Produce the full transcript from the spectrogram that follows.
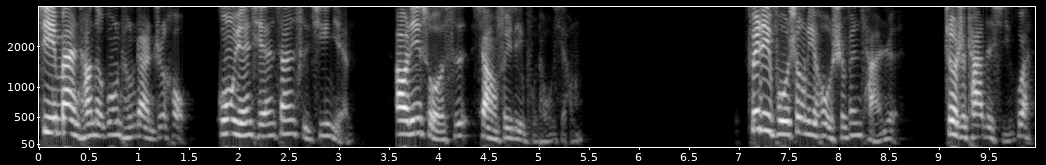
继漫长的攻城战之后，公元前三四七年，奥林索斯向菲利普投降。菲利普胜利后十分残忍，这是他的习惯。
